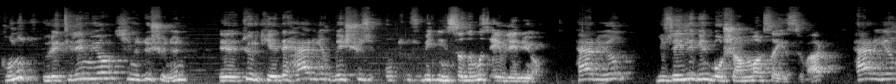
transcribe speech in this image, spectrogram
Konut üretilemiyor. Şimdi düşünün e, Türkiye'de her yıl 530 bin insanımız evleniyor. Her yıl 150 bin boşanma sayısı var. Her yıl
